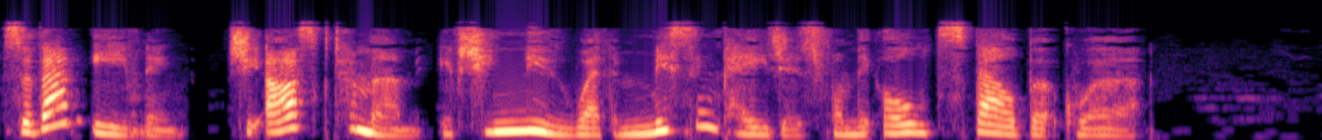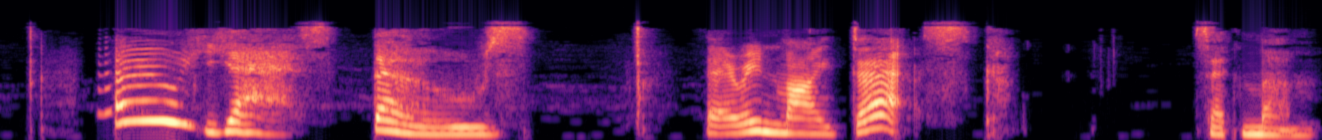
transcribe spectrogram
So that evening she asked her mum if she knew where the missing pages from the old spell book were. Oh, yes, those. They're in my desk, said Mum.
